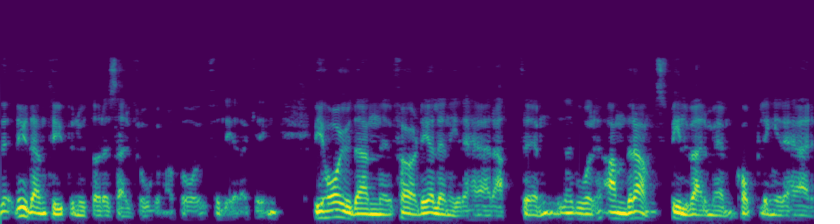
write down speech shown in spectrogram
det, det är den typen av reservfrågor man får fundera kring. Vi har ju den fördelen i det här att eh, vår andra spillvärmekoppling i det här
